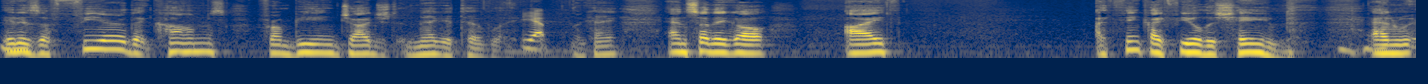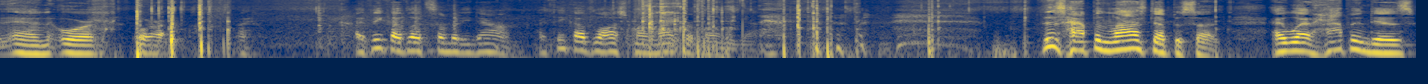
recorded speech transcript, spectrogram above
It is a fear that comes from being judged negatively. Yep. Okay? And so they go, I I think I feel ashamed. And and or or I, I think I've let somebody down. I think I've lost my microphone again. this happened last episode. And what happened is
